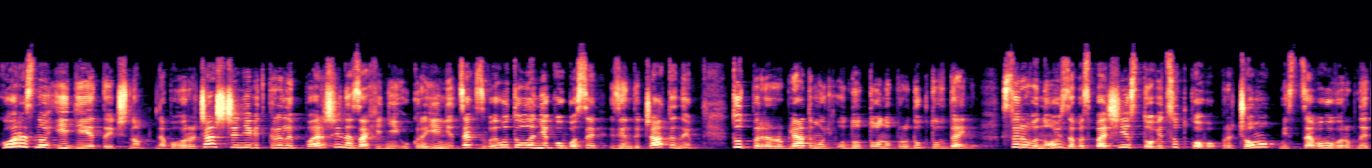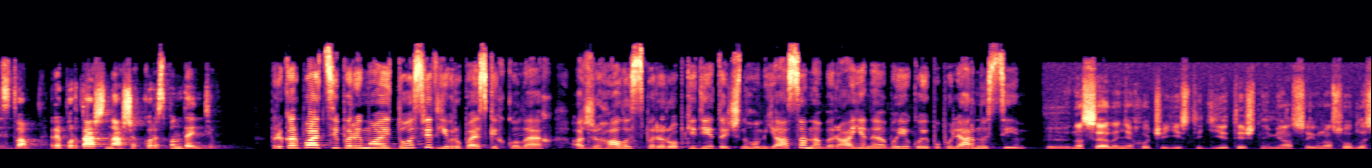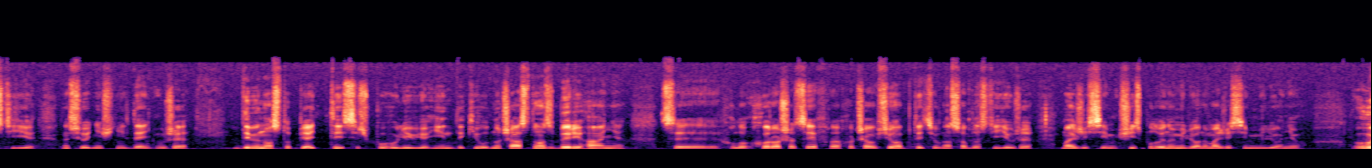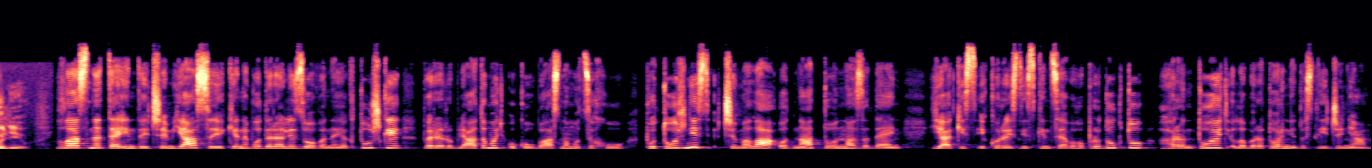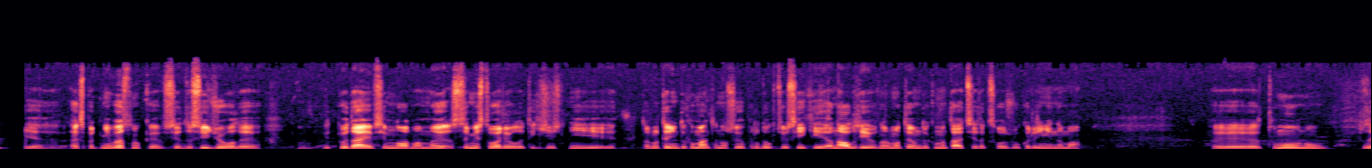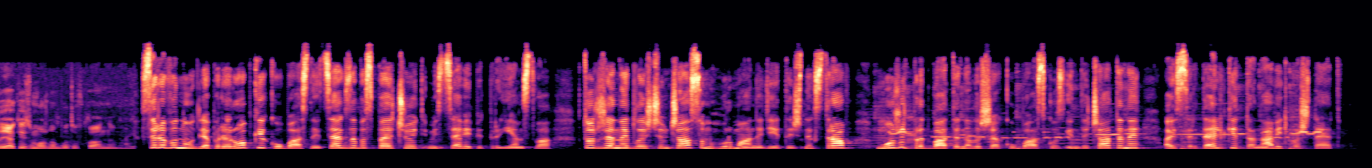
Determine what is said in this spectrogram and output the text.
Корисно і дієтично. На Богородчанщині відкрили перший на західній Україні цех з виготовлення ковбаси з індичатини. Тут перероблятимуть одну тонну продукту в день. Сировиною забезпечені 100%, причому місцевого виробництва. Репортаж наших кореспондентів. Прикарпатці переймають досвід європейських колег, адже галузь з переробки дієтичного м'яса набирає неабиякої популярності. Е, Населення хоче їсти дієтичне м'ясо, і у нас в області є на сьогоднішній день вже 95 тисяч поголів'я індиків одночасного зберігання. Це хороша цифра, хоча всього птиці у нас в області є вже майже 7, 6,5 мільйона, майже 7 мільйонів голів. Власне, те індиче м'ясо, яке не буде реалізоване як тушки, перероблятимуть у ковбасному цеху. Потужність чимала – одна тонна за день. Якість і корисність кінцевого продукту гарантують лабораторні дослідження. Є експертні висновки, всі досліджували, відповідає всім нормам. Ми самі створювали технічні нормативні документи на свою продукцію, оскільки аналогів нормативної документації так схоже в Україні нема. Е, Тому ну, за якість можна бути впевненим. Сировину для переробки ковбасний цех забезпечують місцеві підприємства. Тож вже найближчим часом гурмани дієтичних страв можуть придбати не лише ковбаску з індичатини, а й сердельки та навіть паштет.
